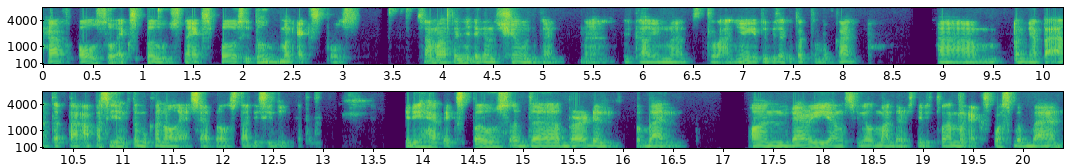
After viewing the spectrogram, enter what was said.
Have also exposed. Nah, expose itu mengekspos. Sama artinya dengan shown kan. Nah, di kalimat setelahnya itu bisa kita temukan um, pernyataan tentang apa sih yang ditemukan oleh several studies ini. Katanya. Jadi have exposed the burden, beban on very young single mothers. Jadi telah mengekspos beban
